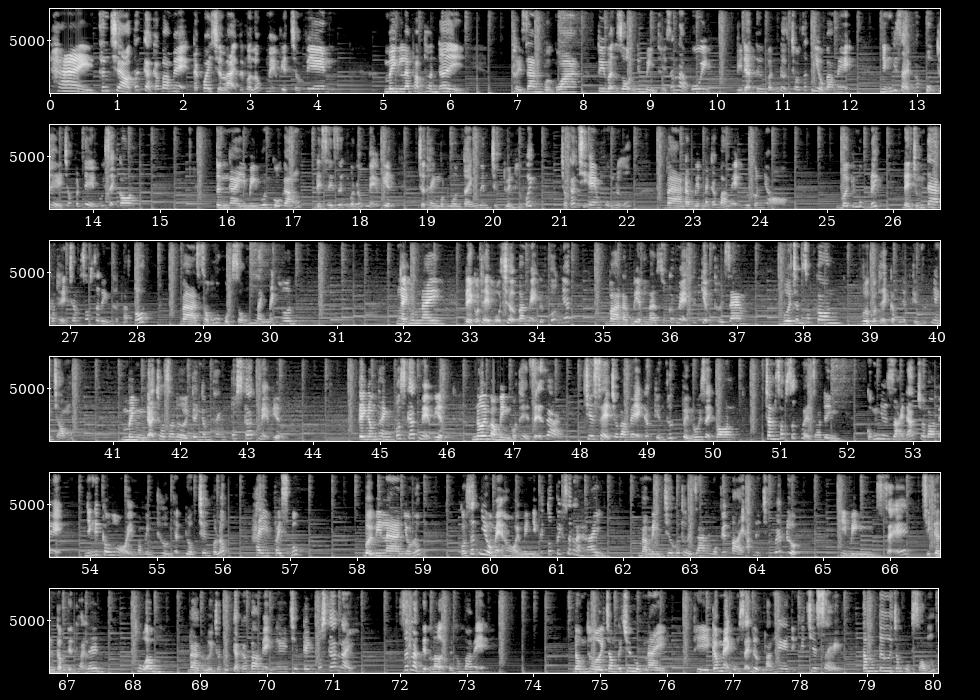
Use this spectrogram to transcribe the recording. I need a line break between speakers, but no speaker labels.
Hi, thân chào tất cả các ba mẹ đã quay trở lại với blog mẹ Việt.vn Mình là Phạm Thuần đây. Thời gian vừa qua, tuy bận rộn nhưng mình thấy rất là vui vì đã tư vấn được cho rất nhiều ba mẹ những cái giải pháp cụ thể trong vấn đề nuôi dạy con. Từng ngày mình luôn cố gắng để xây dựng blog mẹ Việt trở thành một nguồn tài nguyên trực tuyến hữu ích cho các chị em phụ nữ và đặc biệt là các bà mẹ nuôi con nhỏ với cái mục đích để chúng ta có thể chăm sóc gia đình thật là tốt và sống một cuộc sống lành mạnh hơn. Ngày hôm nay, để có thể hỗ trợ ba mẹ được tốt nhất và đặc biệt là giúp các mẹ tiết kiệm thời gian, vừa chăm sóc con, vừa có thể cập nhật kiến thức nhanh chóng, mình đã cho ra đời kênh âm thanh Postcard Mẹ Việt. Kênh âm thanh Postcard Mẹ Việt, nơi mà mình có thể dễ dàng chia sẻ cho ba mẹ các kiến thức về nuôi dạy con, chăm sóc sức khỏe gia đình, cũng như giải đáp cho ba mẹ những cái câu hỏi mà mình thường nhận được trên blog hay Facebook bởi vì là nhiều lúc có rất nhiều mẹ hỏi mình những cái topic rất là hay mà mình chưa có thời gian ngồi viết bài up lên trên web được, thì mình sẽ chỉ cần cầm điện thoại lên, thu âm và gửi cho tất cả các ba mẹ nghe trên kênh postcard này. Rất là tiện lợi, phải không ba mẹ? Đồng thời trong cái chuyên mục này thì các mẹ cũng sẽ được lắng nghe những cái chia sẻ tâm tư trong cuộc sống,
